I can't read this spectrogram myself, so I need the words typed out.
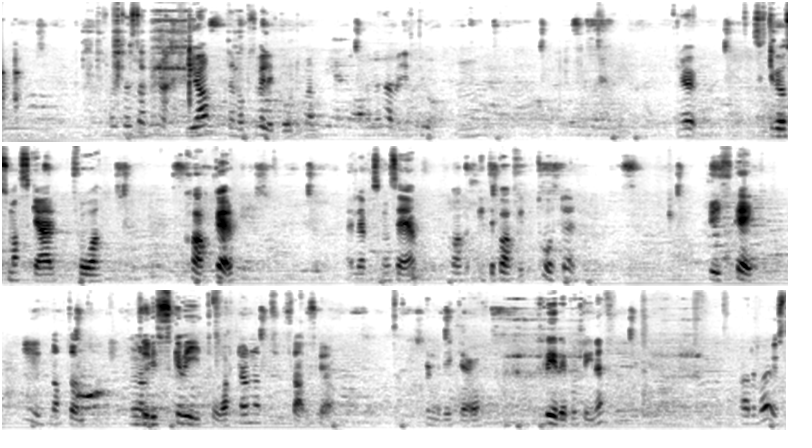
Har du testat den här? Ja, den var också väldigt god. Men Men Den här var jättegod. nu sitter vi och smaskar på kakor. Eller vad ska man säga? Bak- inte bakor, tårtor. Cheesecake. Mm. Något sånt. Någon Typ. biskvittårta av något slag ska jag undvika och det i porslinet. Ja, det var just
